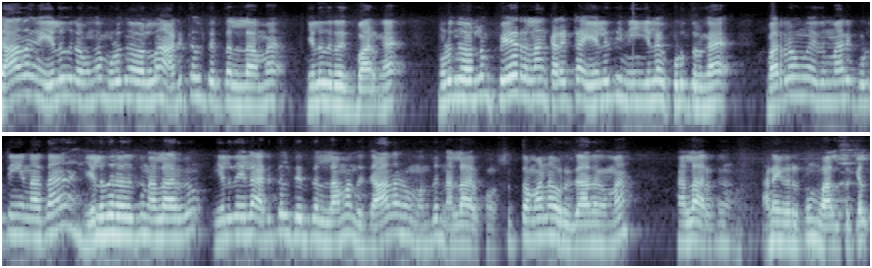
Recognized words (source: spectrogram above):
ஜாதகம் எழுதுறவங்க முடிஞ்சவரெல்லாம் அடித்தல் திருத்தல் இல்லாமல் எழுதுறதுக்கு பாருங்கள் முடிஞ்சவரெல்லாம் பேரெல்லாம் கரெக்டாக எழுதி நீங்களே கொடுத்துருங்க. வர்றவங்க இது மாதிரி கொடுத்தீங்கன்னா தான் எழுதுறதுக்கும் நல்லா இருக்கும். எழுதையில் அடித்தல் திருத்தல் இல்லாமல் அந்த ஜாதகம் வந்து நல்லா இருக்கும். சுத்தமான ஒரு ஜாதகமாக நல்லா இருக்கும். அனைவருக்கும் வாழ்த்துக்கள்.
